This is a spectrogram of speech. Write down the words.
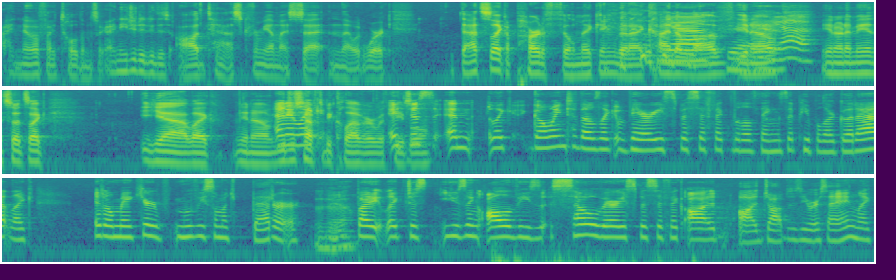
I know if I told them, it's like I need you to do this odd task for me on my set, and that would work. That's like a part of filmmaking that I kind of Yeah. love, Yeah. you know. Yeah. You know what I mean? So it's like yeah, like you know, you And it, just have to be clever with it people. just and like going to those like very specific little things that people are good at like it'll make your movie so much better Mm-hmm. Yeah. by like just using all of these so very specific odd odd jobs as you were saying like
